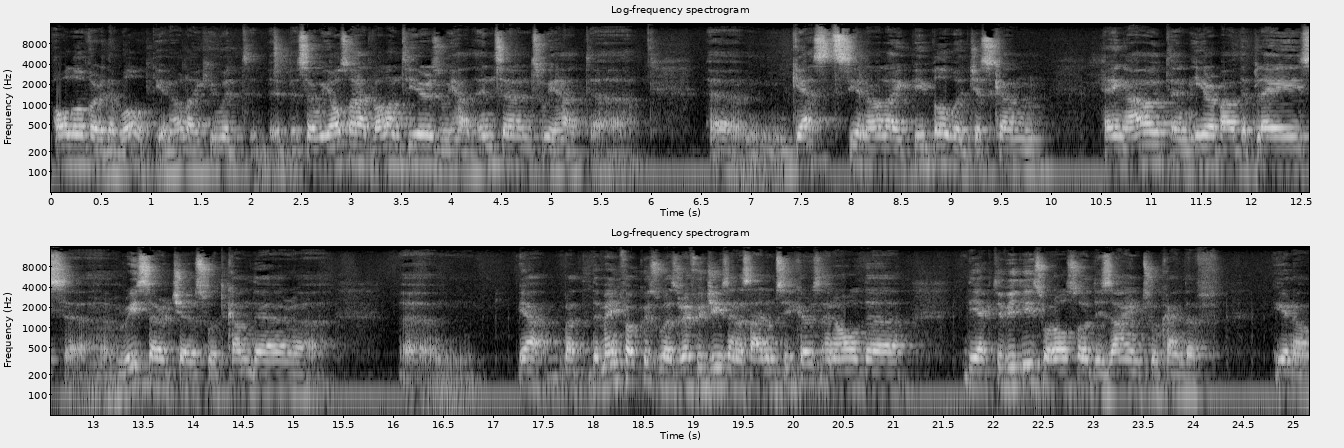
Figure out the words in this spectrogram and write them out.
all over the world you know like you would so we also had volunteers we had interns we had uh, um, guests you know like people would just come hang out and hear about the place uh, researchers would come there uh, um, yeah but the main focus was refugees and asylum seekers and all the the activities were also designed to kind of you know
